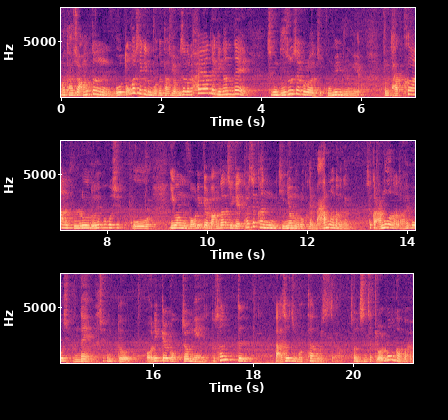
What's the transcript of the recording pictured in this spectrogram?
아, 다시 아무튼 뭐 똥갈색이든 뭐든 다시 염색을 해야 되긴 한데 지금 무슨 색으로 할지 고민 중이에요. 좀 다크한 블루도 해보고 싶고 이왕 머릿결 망가지게 탈색한 기념으로 그냥 아무거나 그냥 색깔 아무거나 다 해보고 싶은데 지금 또 머릿결 걱정에 또 선뜻 나서지 못하고 있어요. 전 진짜 쫄본가 봐요.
